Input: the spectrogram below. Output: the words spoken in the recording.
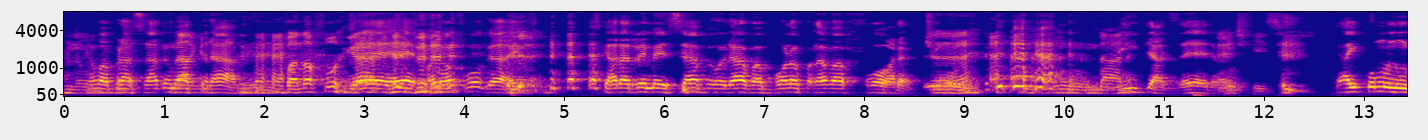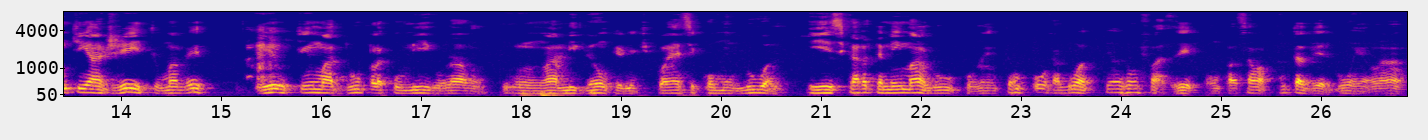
Não- Ficava abraçado na Na- trave, né? Pra não afogar. É, é, para não afogar. Os caras arremessavam, eu olhava a bola e falava fora. Tinha um, um Dá, né? 20 a 0. É difícil. Aí, como não tinha jeito, uma vez eu tinha uma dupla comigo lá, um, um amigão que a gente conhece como Lua. E esse cara também maluco, né? Então, porra, Lua, o que nós vamos fazer? Vamos passar uma puta vergonha lá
